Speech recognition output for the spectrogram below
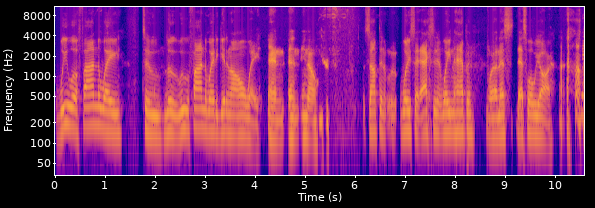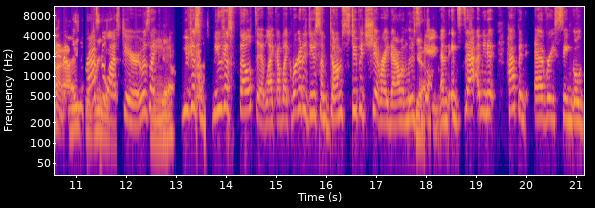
we will find a way to lose. We will find a way to get in our own way, and and you know, something. What do you say? Accident waiting to happen. Well, that's that's what we are. Man, that was Nebraska last year. It was like Mhm. you just you just felt it. Like I'm like we're gonna do some dumb stupid shit right now and lose Yeah. the game. And exact. I mean, it happened every single.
